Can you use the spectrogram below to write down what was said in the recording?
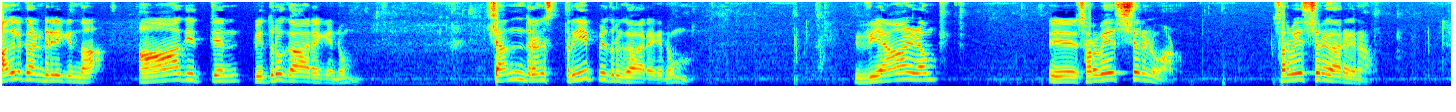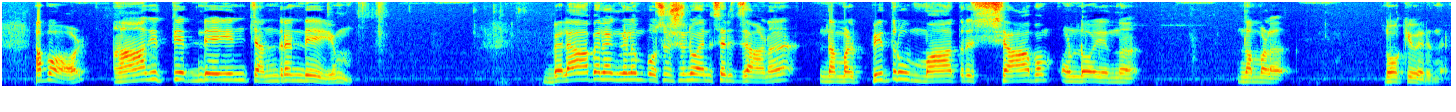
അതിൽ കണ്ടിരിക്കുന്ന ആദിത്യൻ പിതൃകാരകനും ചന്ദ്രൻ സ്ത്രീ പിതൃകാരകനും വ്യാഴം സർവേശ്വരനുമാണ്. സർവേശ്വരകാരകനാണ്. അപ്പോൾ ആദിത്യന്റെയും ചന്ദ്രന്റെയും ബലാബലങ്ങളും പൊസിഷനും അനുസരിച്ചാണ് നമ്മൾ പിതൃ മാതൃ ശാപം ഉണ്ടോ എന്ന് നമ്മൾ നോക്കി വരുന്നത്.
